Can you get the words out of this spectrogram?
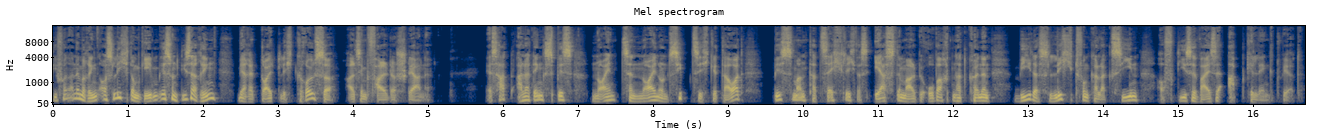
die von einem Ring aus Licht umgeben ist und dieser Ring wäre deutlich größer als im Fall der Sterne. Es hat allerdings bis 1979 gedauert, bis man tatsächlich das erste Mal beobachten hat können, wie das Licht von Galaxien auf diese Weise abgelenkt wird.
